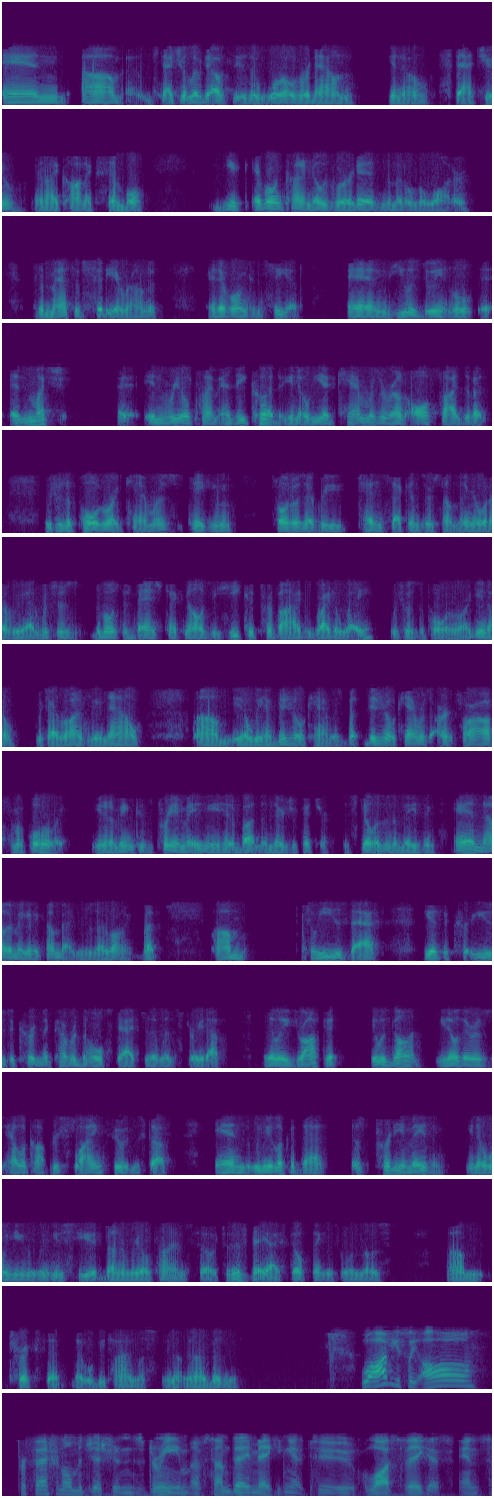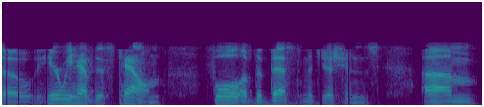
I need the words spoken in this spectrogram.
and um, Statue of Liberty obviously is a world-renowned, you know, statue, an iconic symbol you, everyone kind of knows where it is in the middle of the water. There's a massive city around it, and everyone can see it. And he was doing it as much uh, in real time as he could. You know, he had cameras around all sides of it, which was a Polaroid cameras taking photos every 10 seconds or something or whatever he had, which was the most advanced technology he could provide right away, which was the Polaroid, you know, which ironically now, um, you know, we have digital cameras, but digital cameras aren't far off from a Polaroid. You know what I mean? Because it's pretty amazing. You hit a button and there's your picture. It still isn't amazing. And now they're making a comeback, which is ironic. But um, so he used that. He, has a, he used a curtain that covered the whole statue that went straight up. And then when he dropped it, it was gone. You know, there was helicopters flying through it and stuff. And when you look at that, it was pretty amazing. You know, when you when you see it done in real time. So to this day, I still think it's one of those um, tricks that that will be timeless. You know, in our business. Well, obviously, all professional magician's dream of someday making it to Las Vegas. And so here we have this town full of the best magicians. Um,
